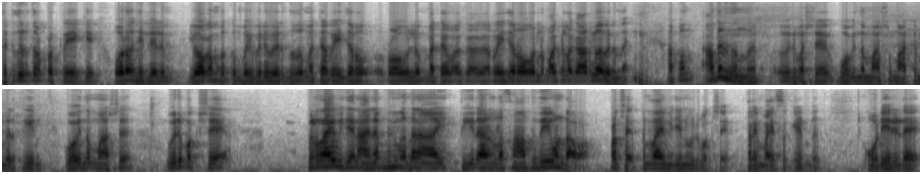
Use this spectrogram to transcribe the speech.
തെറ്റുതിരുത്തൽ പ്രക്രിയയ്ക്ക് ഓരോ ജില്ലയിലും യോഗം വെക്കുമ്പോൾ ഇവർ വരുന്നത് മറ്റേ റേഞ്ചർ റോവിലും മറ്റേ റേഞ്ചർ റോവറിലും ബാക്കിയുള്ള കാറിലും വരുന്നത് അപ്പം അതിൽ നിന്ന് ഒരു പക്ഷേ ഗോവിന്ദൻ മാഷ് മാറ്റം വരുത്തുകയും ഗോവിന്ദൻ മാഷ് ഒരു പക്ഷേ പിണറായി വിജയൻ അനഭിമതനായി തീരാനുള്ള സാധ്യതയും ഉണ്ടാവാം. പക്ഷേ പിണറായി വിജയൻ ഒരു പക്ഷേ ഇത്രയും വയസ്സൊക്കെ ഉണ്ട്. കോടിയേരിയുടെ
